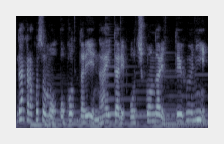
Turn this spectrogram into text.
だからこそもう怒ったり泣いたり落ち込んだりっていう風に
